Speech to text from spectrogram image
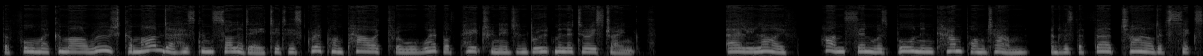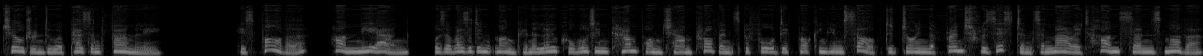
The former Khmer Rouge commander has consolidated his grip on power through a web of patronage and brute military strength. Early life Hun Sen was born in Kampong Cham, and was the third child of six children to a peasant family. His father, Hun Neang, was a resident monk in a local wat in Kampong Cham province before defrocking himself to join the French resistance and married Hun Sen's mother,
